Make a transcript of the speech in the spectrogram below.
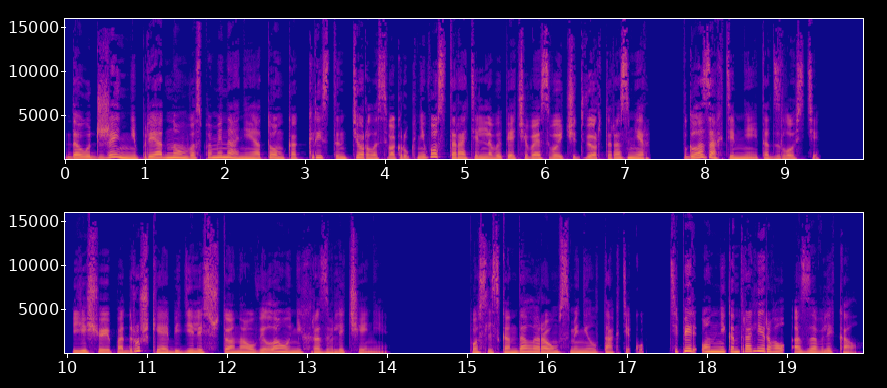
Да у Дженни при одном воспоминании о том, как Кристен терлась вокруг него, старательно выпячивая свой четвертый размер, в глазах темнеет от злости. Еще и подружки обиделись, что она увела у них развлечение. После скандала Раум сменил тактику. Теперь он не контролировал, а завлекал.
